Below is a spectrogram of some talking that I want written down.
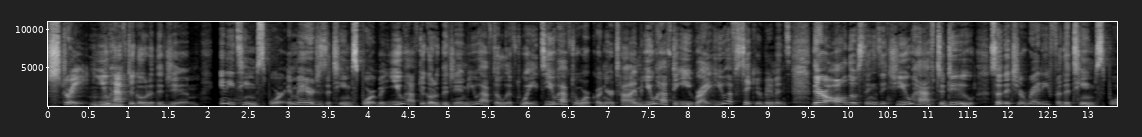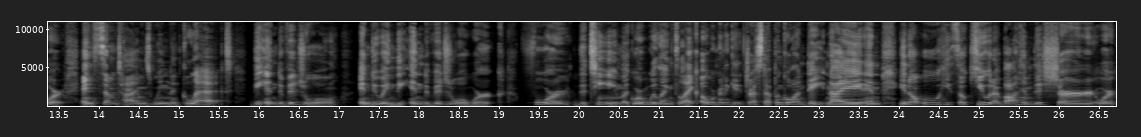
straight. You mm-hmm. have to go to the gym. Any team sport, and marriage is a team sport, but you have to go to the gym. You have to lift weights. You have to work on your time. You have to eat right. You have to take your vitamins. There are all those things that you have to do so that you're ready for the team sport. And sometimes we neglect the individual and doing the individual work for the team. Like we're willing to like, oh, we're gonna get dressed up and go on date night, and you know, oh, he's so cute. I bought him this shirt, or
